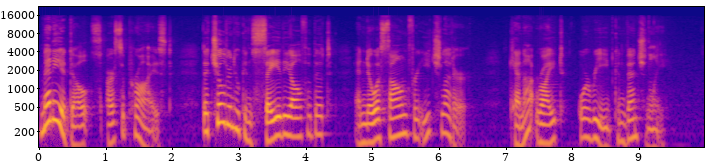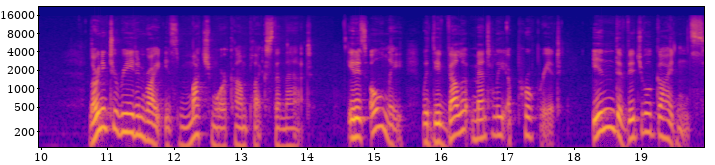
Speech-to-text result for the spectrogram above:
Many adults are surprised that children who can say the alphabet and know a sound for each letter cannot write or read conventionally. Learning to read and write is much more complex than that. It is only with developmentally appropriate individual guidance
